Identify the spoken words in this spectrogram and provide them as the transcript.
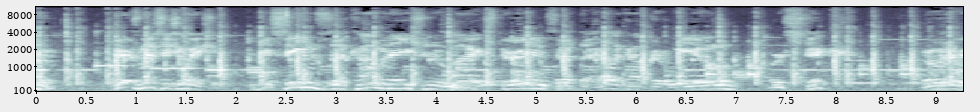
Here's my situation. It seems the combination of my experience at the helicopter wheel, or stick, or whatever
